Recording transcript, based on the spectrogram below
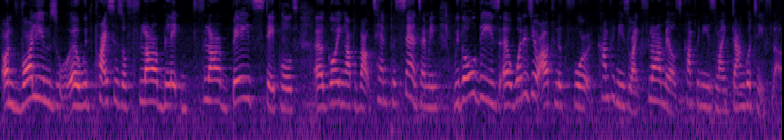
on volumes with prices of flour-based staples uh, going up about 10%. I mean, with all these, uh, what is your outlook for companies like flour mills, companies like Dangote Flour?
